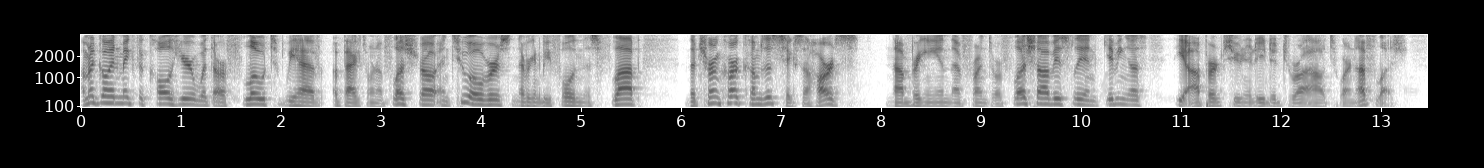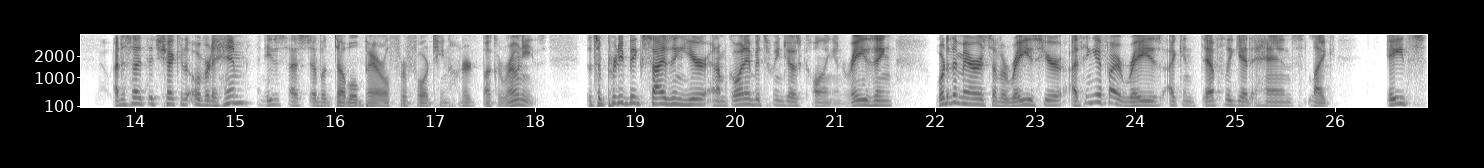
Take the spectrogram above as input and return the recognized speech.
I'm going to go ahead and make the call here with our float. We have a backdoor and a flush draw and two overs. Never going to be folding this flop. The turn card comes as six of hearts not bringing in that front door flush, obviously, and giving us the opportunity to draw out to our nut flush. I decide to check it over to him, and he decides to double barrel for 1,400 buckaroonies. That's a pretty big sizing here, and I'm going in between just calling and raising. What are the merits of a raise here? I think if I raise, I can definitely get hands like eights,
